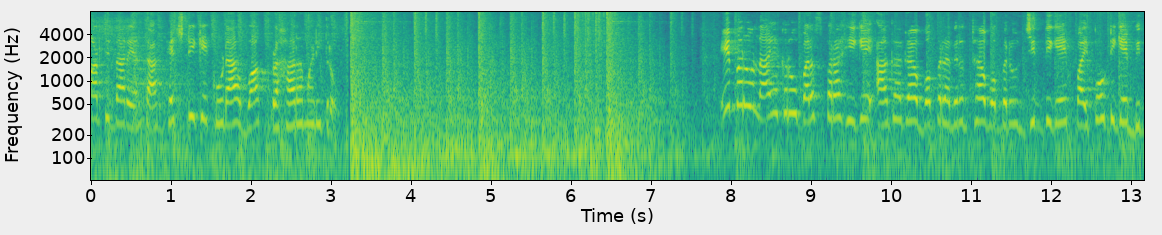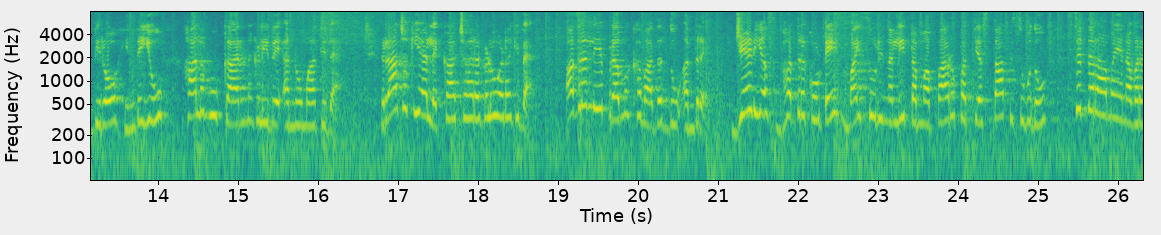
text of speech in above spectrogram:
ಮಾಡ್ತಿದ್ದಾರೆ ಅಂತ ಎಚ್ಡಿಕೆ ಕೂಡ ವಾಕ್ ಪ್ರಹಾರ ಮಾಡಿದ್ರು. ಇಬ್ಬರು ನಾಯಕರು ಪರಸ್ಪರ ಹೀಗೆ ಆಗಾಗ ಒಬ್ಬರ ವಿರುದ್ಧ ಒಬ್ಬರು ಜಿದ್ದಿಗೆ, ಪೈಪೋಟಿಗೆ ಬಿದ್ದಿರೋ ಹಿಂದೆಯೂ ಹಲವು ಕಾರಣಗಳಿವೆ ಅನ್ನೋ ಮಾತಿದೆ. ರಾಜಕೀಯ ಲೆಕ್ಕಾಚಾರಗಳು ಅಡಗಿವೆ. ಅದರಲ್ಲಿ ಪ್ರಮುಖವಾದದ್ದು ಅಂದ್ರೆ ಜೆಡಿಎಸ್ ಭದ್ರಕೋಟೆ ಮೈಸೂರಿನಲ್ಲಿ ತಮ್ಮ ಪಾರುಪತ್ಯ ಸ್ಥಾಪಿಸುವುದು ಸಿದ್ದರಾಮಯ್ಯನವರ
